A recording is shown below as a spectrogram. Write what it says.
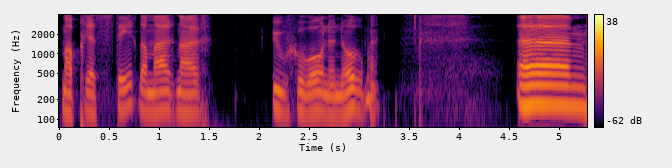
maar presteer dan maar naar uw gewone normen. Ehm,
